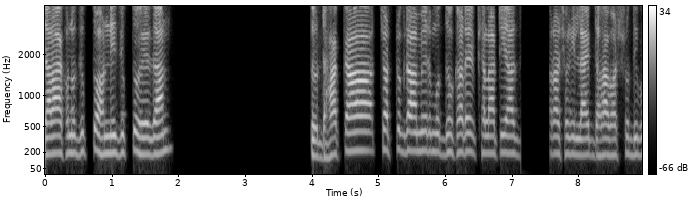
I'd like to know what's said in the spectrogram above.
যারা এখনও যুক্ত হননি, যুক্ত হয়ে যান। তো ঢাকা, চট্টগ্রামের মধ্যকারের খেলাটি আজ সরাসরি লাইভ ধারাভাষ্য দিব।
